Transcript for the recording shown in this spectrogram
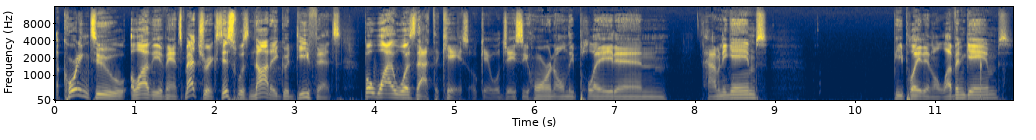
According to a lot of the advanced metrics, this was not a good defense. But why was that the case? Okay, well, Jaycee Horn only played in how many games? He played in 11 games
